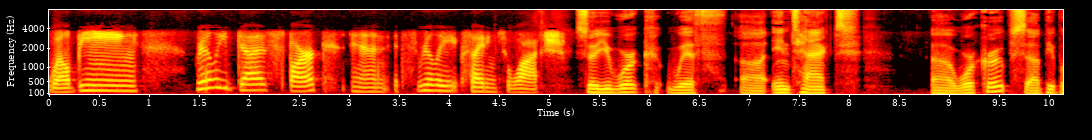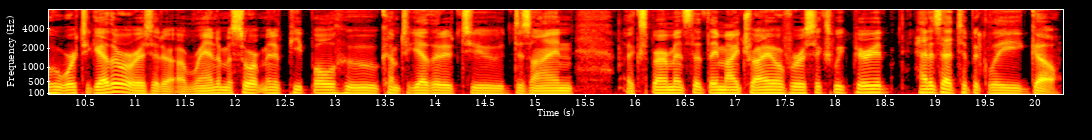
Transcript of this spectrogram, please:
well being really does spark, and it's really exciting to watch. So you work with uh, intact uh, work groups, uh, people who work together, or is it a, a, random assortment of people who come together to design experiments that they might try over a six week period? How does that typically go?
